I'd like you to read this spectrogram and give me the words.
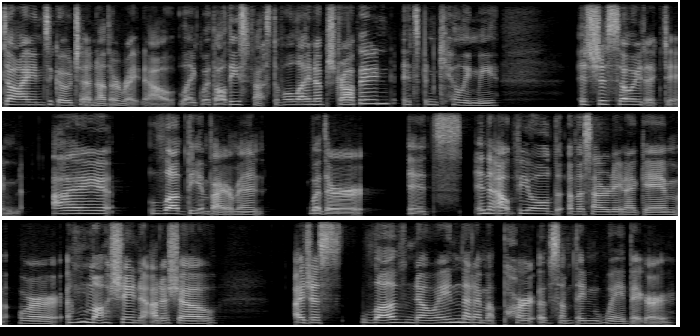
dying to go to another right now. Like with all these festival lineups dropping, it's been killing me. It's just so addicting. I love the environment, whether it's in the outfield of a Saturday night game or moshing at a show. I just love knowing that I'm a part of something way bigger.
